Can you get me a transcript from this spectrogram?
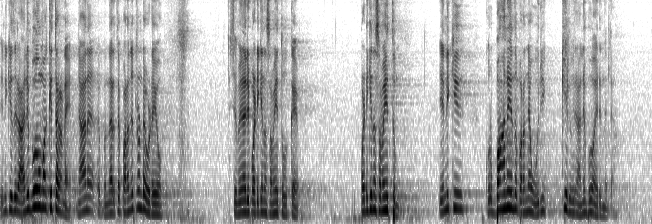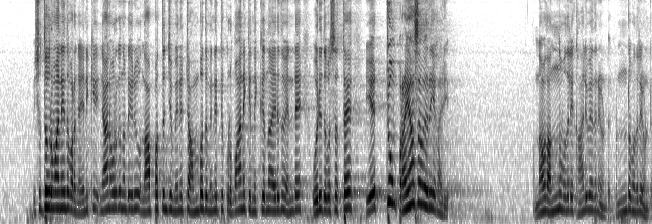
എനിക്കിതൊരു അനുഭവമാക്കി തരണേ. ഞാൻ നേരത്തെ പറഞ്ഞിട്ടുണ്ട് എവിടെയോ. സെമിനാരി പഠിക്കുന്ന സമയത്തൊക്കെ. പഠിക്കുന്ന സമയത്തും എനിക്ക് കുർബാന എന്ന് പറഞ്ഞാൽ ഒരിക്കലും ഒരു അനുഭവമായിരുന്നില്ല. വിശുദ്ധ കുർബാന എന്ന് പറഞ്ഞാൽ എനിക്ക് ഞാൻ ഓർക്കുന്നുണ്ട് ഒരു നാൽപ്പത്തഞ്ച് മിനിറ്റ് അമ്പത് മിനിറ്റ് കുർബാനയ്ക്ക് നിൽക്കുന്നതായിരുന്നു എന്റെ ഒരു ദിവസത്തെ ഏറ്റവും പ്രയാസമേറിയ കാര്യം. ഒന്നാമത് അന്ന് മുതലേ കാലുവേദനയുണ്ട് പണ്ട് മുതലേ ഉണ്ട്.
